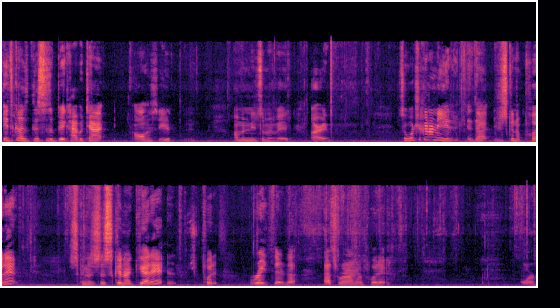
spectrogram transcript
It's because this is a big habitat, obviously. I'm gonna need something big. All right. So what you're gonna need is that you're just gonna put it, just gonna just gonna get it, put it right there. That that's where I'm gonna put it, or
